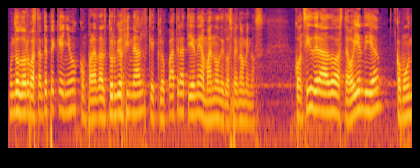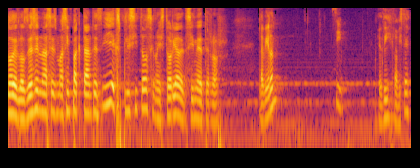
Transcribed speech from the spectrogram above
Un dolor bastante pequeño comparado al turbio final que Cleopatra tiene a mano de los fenómenos. Considerado hasta hoy en día como uno de los desenlaces más impactantes y explícitos en la historia del cine de terror. ¿La vieron? Sí. Eddie, ¿la viste?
